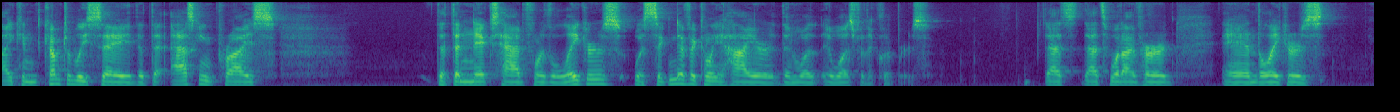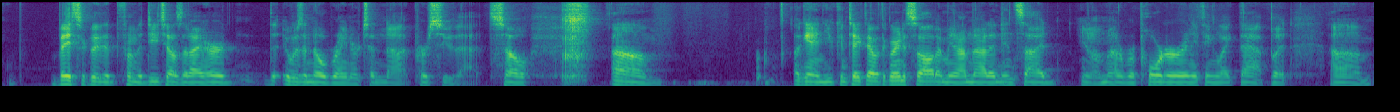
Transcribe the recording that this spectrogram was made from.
I can comfortably say that the asking price that the Knicks had for the Lakers was significantly higher than what it was for the Clippers. That's that's what I've heard, and the Lakers, basically, the, from the details that I heard, it was a no-brainer to not pursue that. So, um, again, you can take that with a grain of salt. I mean, I'm not an inside, you know, I'm not a reporter or anything like that, but um,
